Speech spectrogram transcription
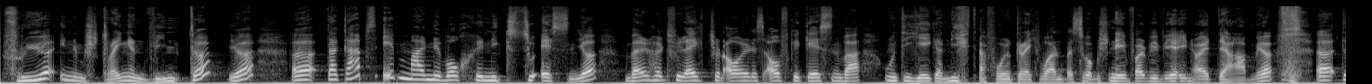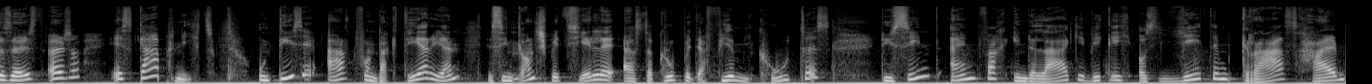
früher in einem strengen Winter, ja, äh, da gab es eben mal eine Woche nichts zu essen, ja, weil halt vielleicht schon alles aufgegessen war und die Jäger nicht erfolgreich waren bei so einem Schneefall, wie wir ihn heute haben. Ja. Äh, das heißt also, es gab nichts. Und diese Art von Bakterien, das sind ganz spezielle aus der Gruppe der Firmicutes, die sind einfach in der Lage, wirklich aus jedem Grashalm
